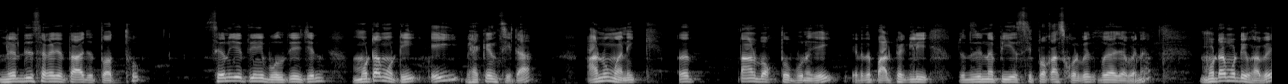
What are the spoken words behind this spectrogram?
নির্দেশকের কাছে তার যে তথ্য, সে অনুযায়ী তিনি বলতে চেয়েছেন মোটামুটি এই ভ্যাকেন্সিটা আনুমানিক, অর্থাৎ তাঁর বক্তব্য অনুযায়ী এটা তো পারফেক্টলি যদি না পিএসসি প্রকাশ করবে, বোঝা যাবে না, মোটামুটিভাবে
